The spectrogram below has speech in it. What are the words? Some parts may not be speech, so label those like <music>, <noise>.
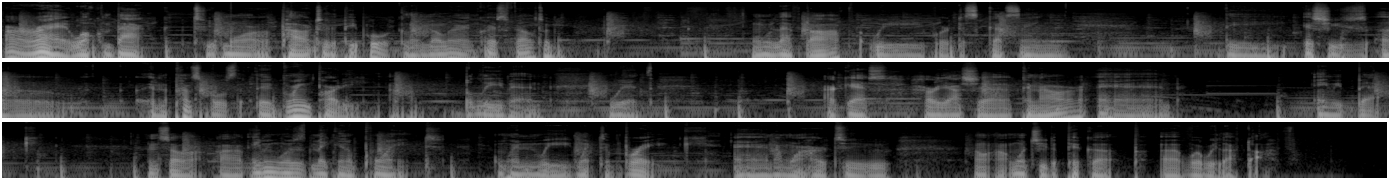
All right, welcome back to more of Power to the People with Glenn Miller and Chris Felton. When we left off, we were discussing the issues of and the principles that the Green Party um, believe in with our guests Haryaksha Knauer and Amy Beck. And so uh, Amy was making a point when we went to break, and I want her to, I want you to pick up uh, where we left off.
